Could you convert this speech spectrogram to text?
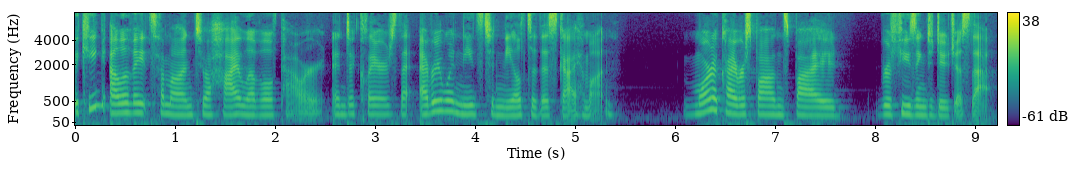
The king elevates Haman to a high level of power and declares that everyone needs to kneel to this guy, Haman. Mordecai responds by refusing to do just that.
